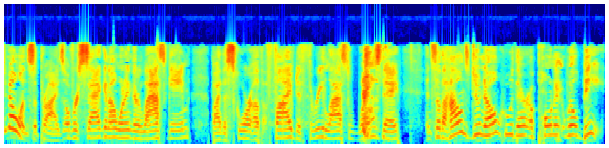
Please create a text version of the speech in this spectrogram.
to no one's surprise over Saginaw winning their last game by the score of 5 to 3 last Wednesday. And so the Hounds do know who their opponent will be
